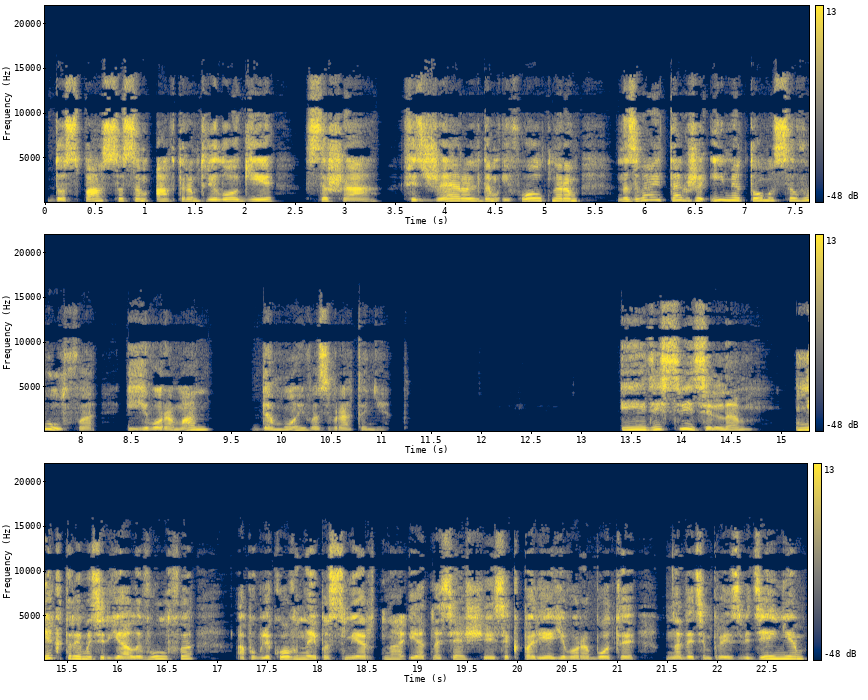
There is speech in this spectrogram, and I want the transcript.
Дос Пассосом, автором трилогии США, Фицджеральдом и Фолкнером, называет также имя Томаса Вулфа и его роман «Домой возврата нет». И действительно, некоторые материалы Вулфа опубликованные посмертно и относящиеся к паре его работы над этим произведением,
